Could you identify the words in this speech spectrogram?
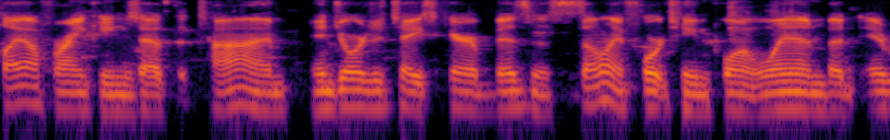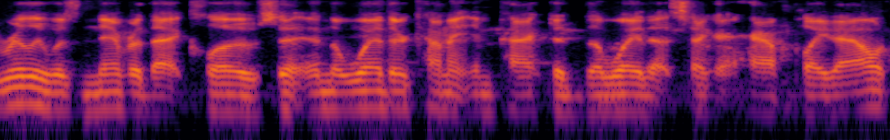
playoff rankings at the time, and Georgia takes care of business. It's only a 14 point win, but it really was never that close, and the weather kind of impacted the way that second half played out.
